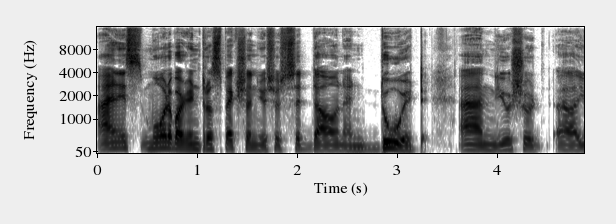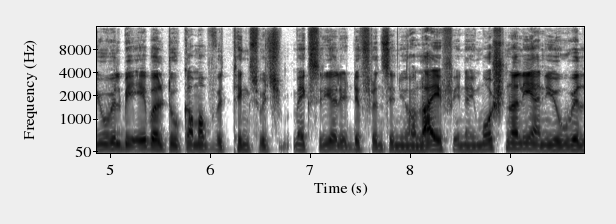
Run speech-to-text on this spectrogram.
and it's more about introspection. You should sit down and do it. And you should uh, you will be able to come up with things which makes really difference in your life in emotionally and you will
